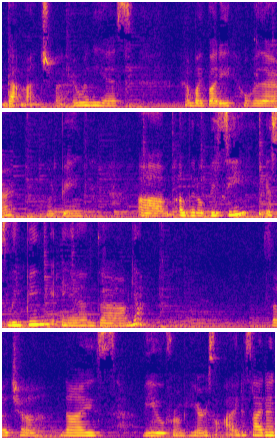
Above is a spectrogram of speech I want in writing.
that much, but it really is. And my buddy over there would being um, a little busy, sleeping, and um, yeah, such a nice view from here so I decided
